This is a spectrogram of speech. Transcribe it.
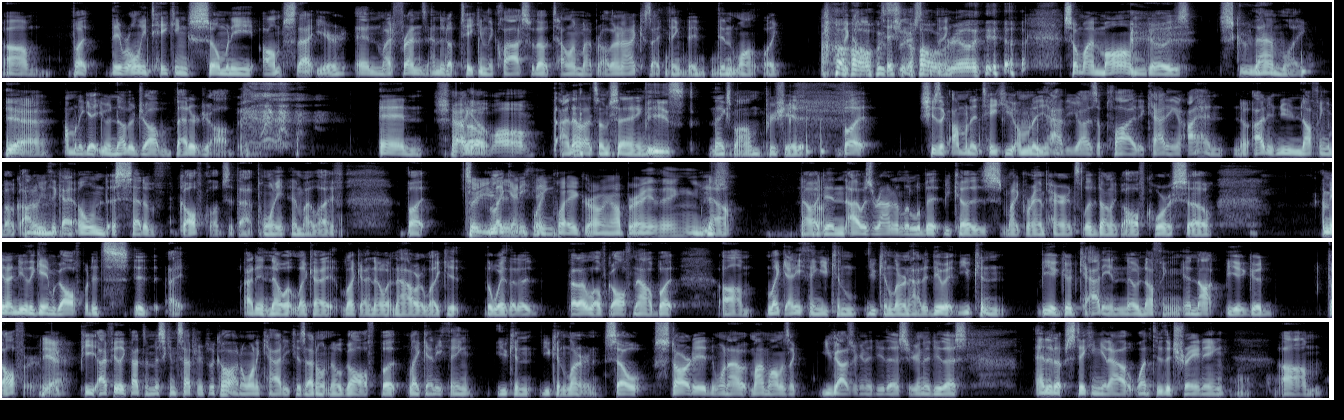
Um, but they were only taking so many umps that year, and my friends ended up taking the class without telling my brother and I because I think they didn't want like the competition or something. Oh, really? So my mom goes, "Screw them! Like yeah. I'm gonna get you another job, a better job." and Shout I out, mom. I know that's what I'm saying. Beast. Thanks, mom. Appreciate it. But she's like, "I'm gonna take you. I'm gonna have you guys apply to caddying." I had no, I didn't knew nothing about. I don't even Mhm. think I owned a set of golf clubs at that point in my life. But So you Like didn't, anything- play growing up or anything? You no, just- no, I didn't. I was around a little bit because my grandparents lived on a golf course. So, I mean, I knew the game of golf, but it's it. I I didn't know it like I like I know it now, or like it the way that I that I love golf now. But um, like anything, you can you can learn how to do it. You can be a good caddy and know nothing and not be a good golfer. Yeah. Like, I feel like that's a misconception. It's like, oh, I don't want to caddy because I don't know golf. But like anything, you can you can learn. So started when I my mom was like, you guys are gonna do this. You're gonna do this. Ended up sticking it out. Went through the training. Um,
